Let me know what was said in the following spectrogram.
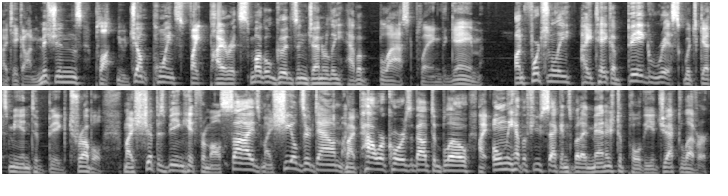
I take on missions, plot new jump points, fight pirates, smuggle goods, and generally have a blast playing the game. Unfortunately, I take a big risk which gets me into big trouble. My ship is being hit from all sides, my shields are down, my power core is about to blow. I only have a few seconds, but I manage to pull the eject lever.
